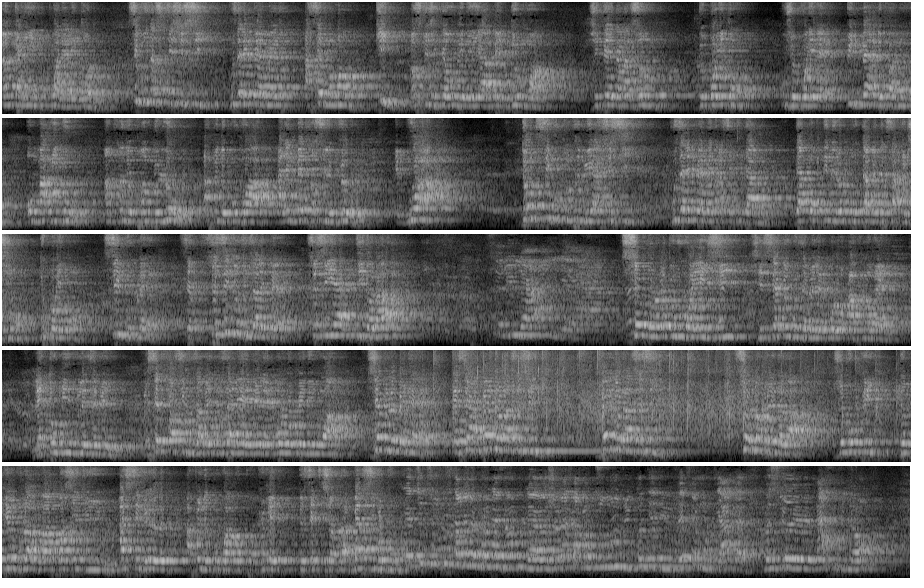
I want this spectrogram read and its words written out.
un cahier pour aller à l'école. Si vous achetez ceci, vous allez permettre à ces moments qui, lorsque j'étais au Bénin il y a à peine deux mois, j'étais dans la zone de Boycon où je voyais une mère de famille au marigot en train de prendre de l'eau afin de pouvoir aller mettre sur le feu et boire. Donc si vous contribuez à ceci, vous allez permettre à cette dame d'apporter de l'eau potable dans sa région de Boycon. S'il vous plaît, c'est ceci que vous allez faire. Ceci est à 10 dollars. celui-là, il est à Ce polo que vous voyez ici, je sais que vous aimez les polos Florette. Les Tommy, vous les aimez. Mais cette fois-ci, vous, vous allez aimer les polos béninois. J'aime le Bénin. Et c'est à 20 dollars ceci. 20 dollars ceci. Seulement 20 dollars. Je vous prie de bien vouloir vous rapprocher du HCBE afin de pouvoir vous procurer de ces t-shirts-là. Merci beaucoup. Et tout de vous avez le bon exemple. euh, Je vais faire mon tour du côté du VF mondial, Monsieur Marc Vignon,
